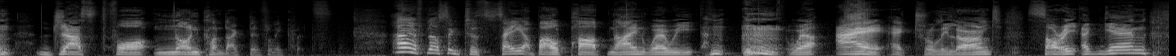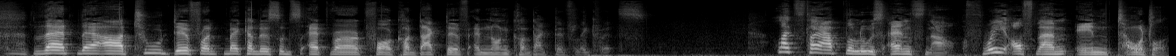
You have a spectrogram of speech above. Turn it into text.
just for non-conductive liquids. I have nothing to say about part 9 where we where I actually learned, sorry again, that there are two different mechanisms at work for conductive and non-conductive liquids. Let's tie up the loose ends now, three of them in total.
